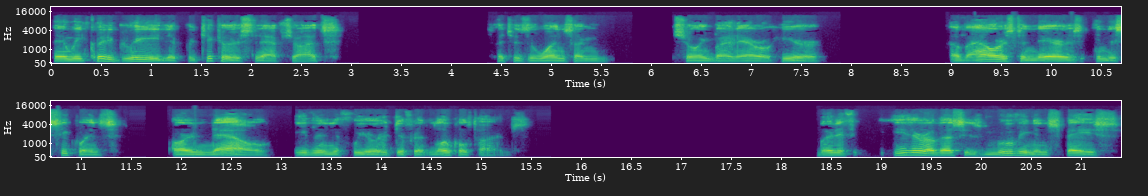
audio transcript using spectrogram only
then we could agree that particular snapshots, such as the ones I'm showing by an arrow here, of ours and theirs in the sequence are now, even if we are at different local times. But if either of us is moving in space,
